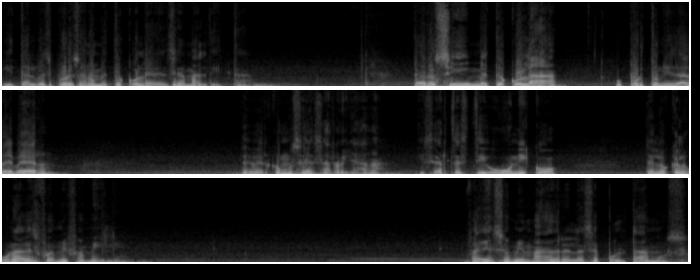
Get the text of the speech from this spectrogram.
y tal vez por eso no me tocó la herencia maldita. Pero sí me tocó la oportunidad de ver de ver cómo se desarrollaba y ser testigo único de lo que alguna vez fue mi familia. Falleció mi madre, la sepultamos.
